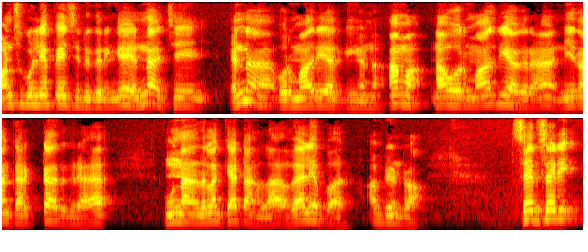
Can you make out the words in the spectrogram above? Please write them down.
மனசுக்குள்ளேயே பேசிட்டு இருக்கிறீங்க? என்னாச்சு? என்ன ஒரு மாதிரியாக இருக்கீங்கன்னு? ஆமாம் நான் ஒரு மாதிரியாகிறேன். நீ தான் கரெக்டாக இருக்கிற. உன்னை இதெல்லாம் கேட்டாங்களா? வேலையை பார் அப்படின்றான். சரி சரி.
